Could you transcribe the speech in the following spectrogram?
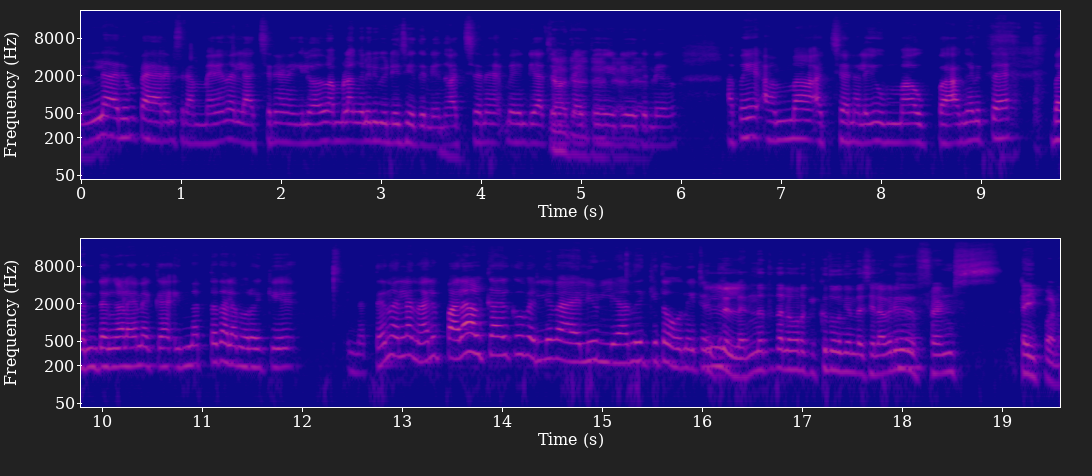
എല്ലാരും പാരന്റ്സിന് അമ്മേനെ നല്ല അച്ഛനാണെങ്കിലും അത് നമ്മൾ അങ്ങനെ ഒരു വീഡിയോ ചെയ്തിട്ടുണ്ടായിരുന്നു. അച്ഛനെ വേണ്ടിയാത്ത അച്ഛനെ വീഡിയോ ചെയ്തിട്ടുണ്ടായിരുന്നു. അപ്പൊ ഈ അമ്മ അച്ഛൻ അല്ലെങ്കിൽ ഉമ്മ ഉപ്പ അങ്ങനത്തെ ബന്ധങ്ങളെന്നൊക്കെ ഇന്നത്തെ തലമുറയ്ക്ക് ഇന്നത്തെ നല്ല എന്നാലും പല ആൾക്കാർക്കും വലിയ വാല്യൂ ഇല്ല എന്ന് എനിക്ക് തോന്നിയിട്ടുണ്ട്. ഇല്ല ഇല്ല. ഇന്നത്തെ തലമുറയ്ക്ക് എനിക്ക് തോന്നി എന്താ വെച്ചാൽ അവർ ഫ്രണ്ട്സ് ടൈപ്പാണ്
